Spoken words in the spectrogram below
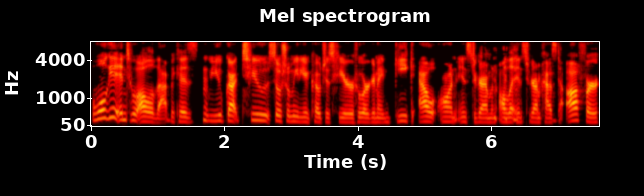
we'll get into all of that because you've got two social media coaches here who are going to geek out on Instagram and all that Instagram has to offer.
